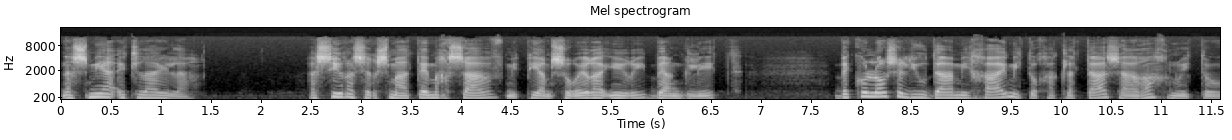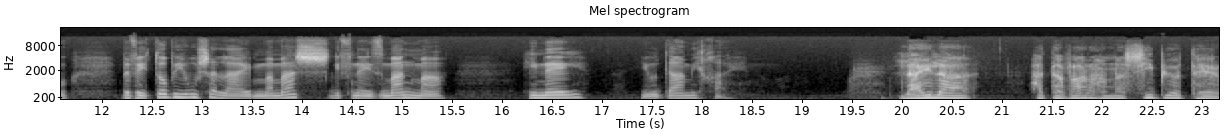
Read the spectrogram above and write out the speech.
נשמיע את לילה, השיר אשר שמעתם עכשיו מפי המשורר האירי באנגלית, בקולו של יהודה עמיחי מתוך הקלטה שערכנו איתו בביתו בירושלים, ממש לפני זמן מה, הנה יהודה עמיחי. לילה, הדבר הנשיא ביותר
